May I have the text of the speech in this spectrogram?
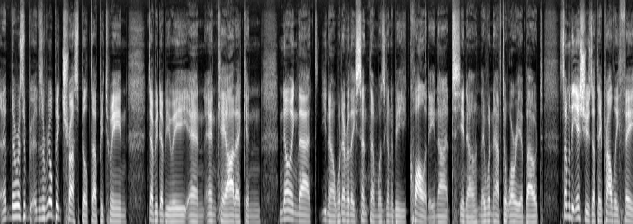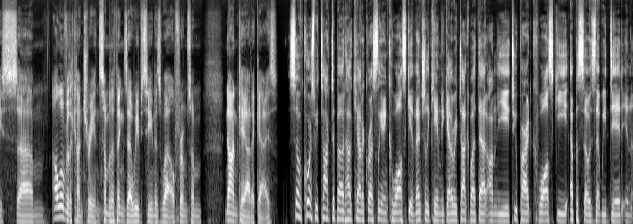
uh, there was a there's a real big trust built up between WWE and and Chaotic and knowing that you know whatever they sent them was going to be quality not you know they wouldn't have to worry about some of the issues that they probably face um, all over the country and some of the things that we've seen as well from some non-chaotic guys So, of course, we talked about how Chaotic Wrestling and Kowalski eventually came together. We talked about that on the two part Kowalski episodes that we did in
